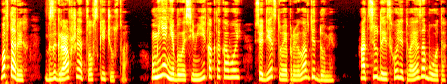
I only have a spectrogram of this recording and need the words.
Во-вторых, взыгравшие отцовские чувства. У меня не было семьи как таковой, все детство я провела в детдоме. Отсюда исходит твоя забота,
